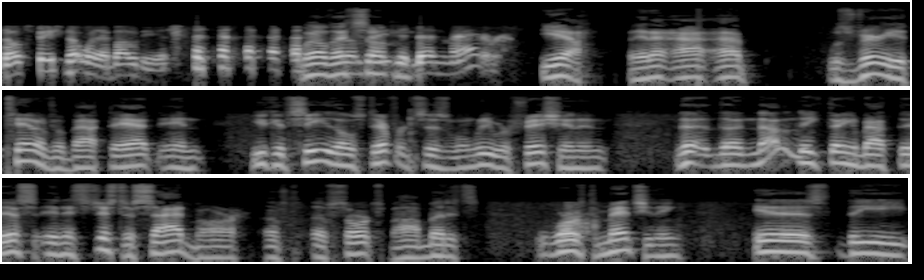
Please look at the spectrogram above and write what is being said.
those fish know where their boat is. Well, that's Some something. It doesn't matter. Yeah, and I, I, I was very attentive about that, and you could see those differences when we were fishing. And the the another neat thing about this, and it's just a sidebar of of sorts, Bob, but it's worth mentioning, is the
